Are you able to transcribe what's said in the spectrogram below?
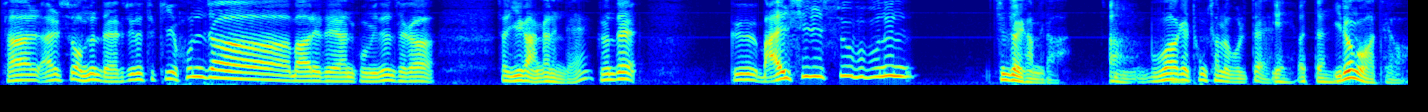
잘 알 수 없는데, 그중에서 특히 혼자 말에 대한 고민은 제가 잘 이해가 안 가는데, 그런데 그 말실수 부분은 짐작이 갑니다. 아, 이 무학의 통찰로 볼 때, 예, 어떤. 이런 것 같아요.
